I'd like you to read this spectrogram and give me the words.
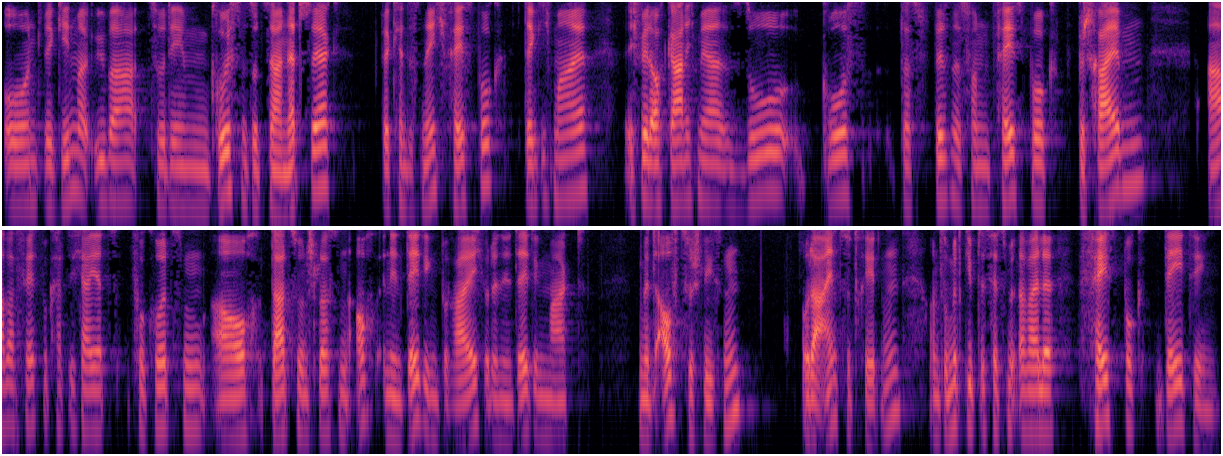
und wir gehen mal über zu dem größten sozialen Netzwerk. Wer kennt es nicht? Facebook, denke ich mal. Ich will auch gar nicht mehr so groß das Business von Facebook beschreiben. Aber Facebook hat sich ja jetzt vor kurzem auch dazu entschlossen, auch in den Dating-Bereich oder in den Dating-Markt mit aufzuschließen oder einzutreten. Und somit gibt es jetzt mittlerweile Facebook Dating.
